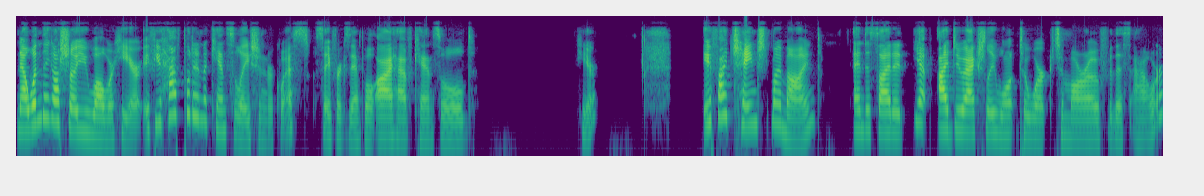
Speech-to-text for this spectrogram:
now, one thing I'll show you while we're here, if you have put in a cancellation request, say for example, I have canceled here. If I changed my mind and decided, yep, I do actually want to work tomorrow for this hour,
